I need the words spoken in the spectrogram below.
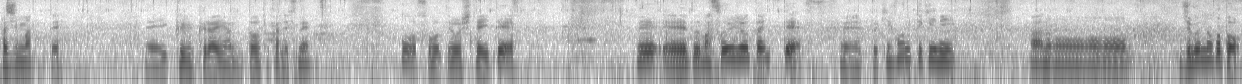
始まってえーくクライアントとかですねを想定をしていてで、えーとまあ、そういう状態って、えー、と基本的に、あのー自分のことを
